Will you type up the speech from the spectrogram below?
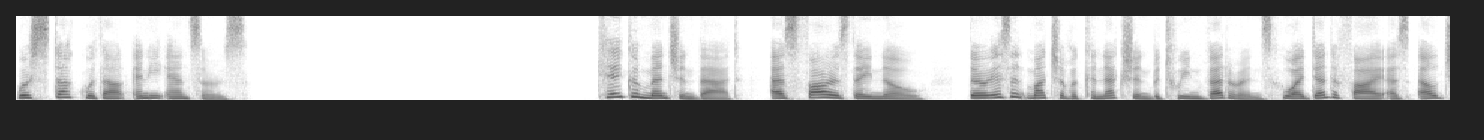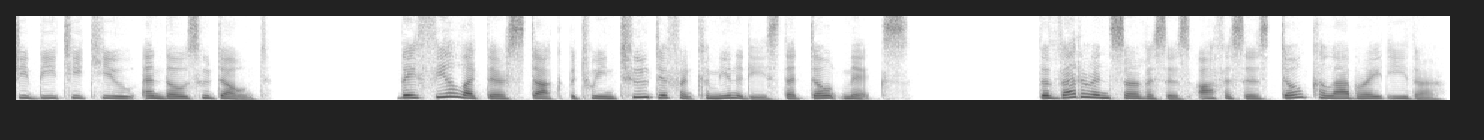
we're stuck without any answers. Kegu mentioned that, as far as they know, there isn't much of a connection between veterans who identify as LGBTQ and those who don't. They feel like they're stuck between two different communities that don't mix. The Veteran Services offices don't collaborate either.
